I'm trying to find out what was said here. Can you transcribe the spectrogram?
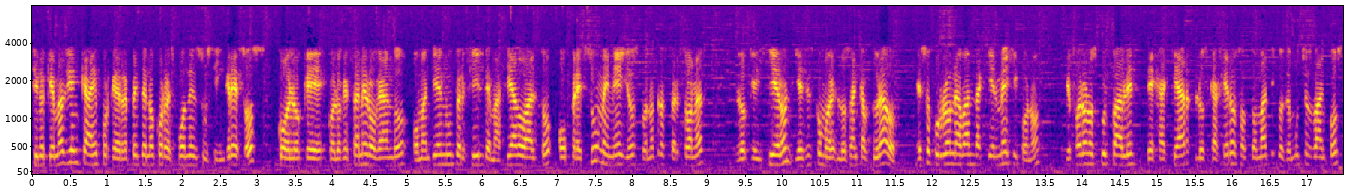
sino que más bien caen porque de repente no corresponden sus ingresos con lo que con lo que están erogando o mantienen un perfil demasiado alto o presumen ellos con otras personas lo que hicieron y así es como los han capturado. Eso ocurrió en una banda aquí en México, ¿no? Que fueron los culpables de hackear los cajeros automáticos de muchos bancos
